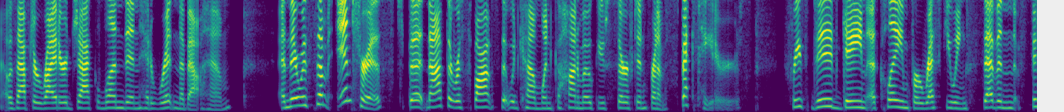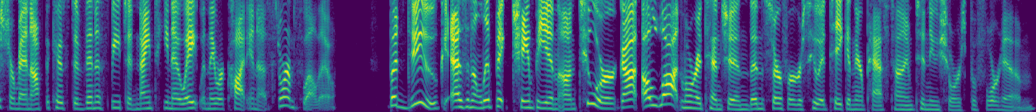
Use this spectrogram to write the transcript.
That was after writer Jack London had written about him. And there was some interest, but not the response that would come when Kahanamoku surfed in front of spectators. Freeth did gain acclaim for rescuing seven fishermen off the coast of Venice Beach in 1908 when they were caught in a storm swell, though. But Duke, as an Olympic champion on tour, got a lot more attention than surfers who had taken their pastime to new shores before him.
